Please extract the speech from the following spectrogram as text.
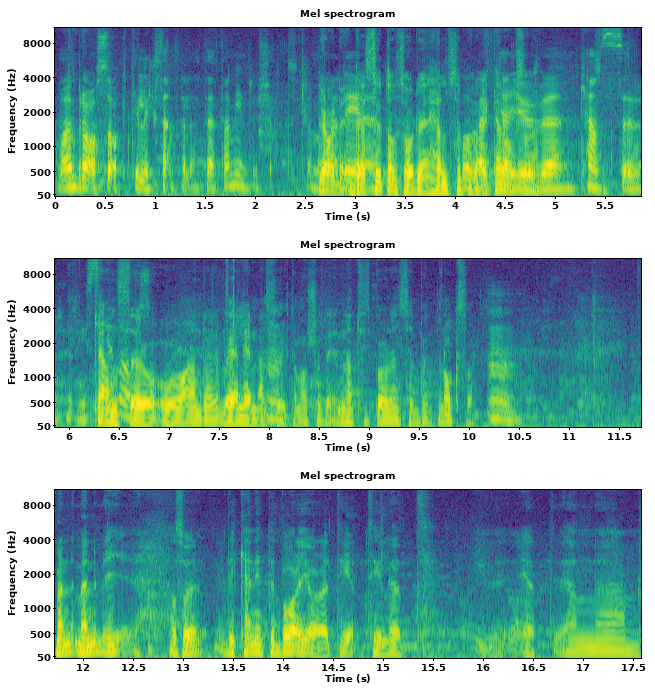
vara en bra sak till exempel att äta mindre kött. Jag ja, menar, dessutom så har det en hälsopåverkan också. ju eh, cancerrisken Cancer och, och, andra vällevnadssjukdomar mm. så det är naturligtvis bra den synpunkten också. Mm. Men, men vi, alltså, vi kan inte bara göra det till, till ett ett, en, en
